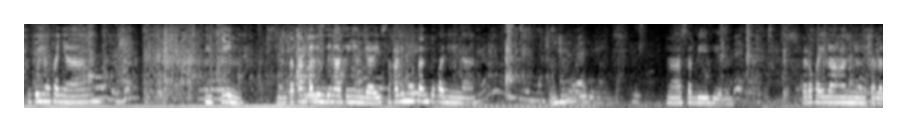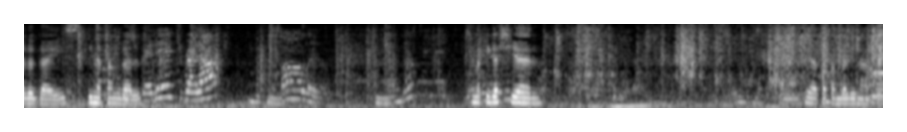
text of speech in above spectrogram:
Ito po yung kanyang ipin. Yan, tatanggalin din natin yan guys. Nakalimutan ko kanina. Mhm. Na sabihin. Pero kailangan yun talaga guys. Tinatanggal. Up. Olive. Kasi matigas yan. Kaya tatanggalin natin.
